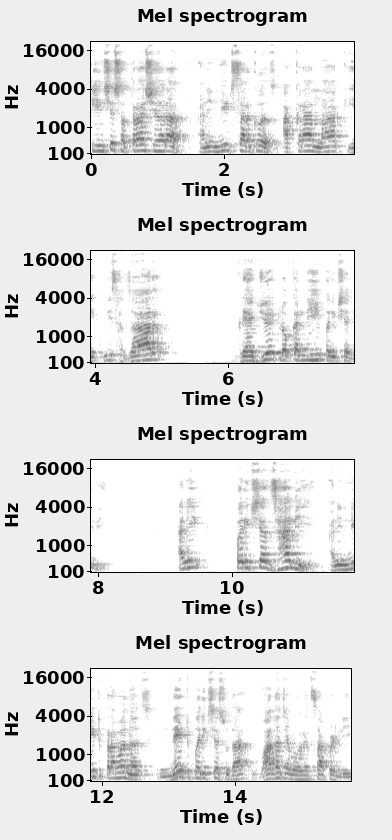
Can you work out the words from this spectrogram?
तीनशे सतरा शहरात आणि नीटसारखंच अकरा लाख एकवीस हजार ग्रॅज्युएट लोकांनी ही परीक्षा दिली. आणि परीक्षा झाली आणि नीटप्रमाणेच नेट परीक्षासुद्धा वादाच्या भोवऱ्यात सापडली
